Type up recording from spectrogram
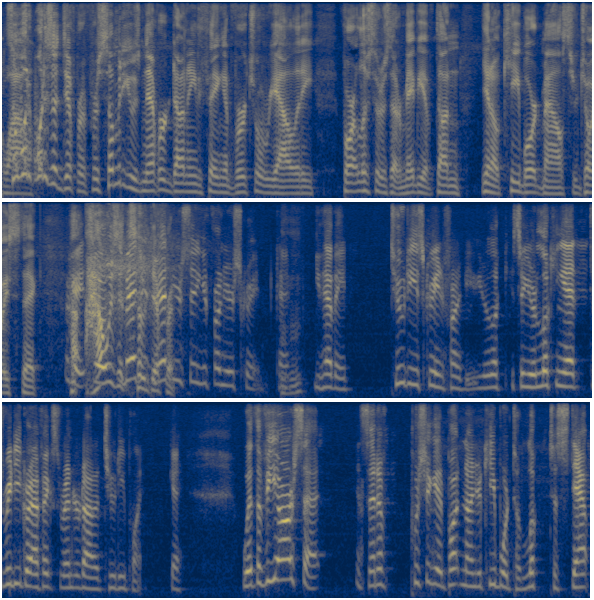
wow. So what what is it different for somebody who's never done anything in virtual reality? For our listeners that are maybe have done, you know, keyboard, mouse, or joystick. Okay, How- how so is it so imagine, different? Imagine you're sitting in front of your screen. Okay, Mhm. you have a 2D screen in front of you. You're look so you're looking at 3D graphics rendered on a 2D plane. Okay, with a VR set, instead of pushing a button on your keyboard to look to snap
